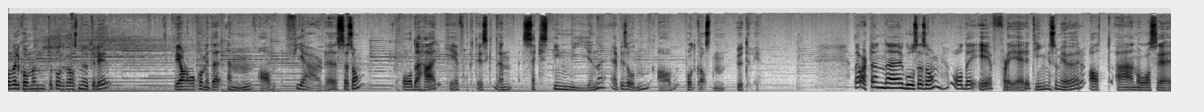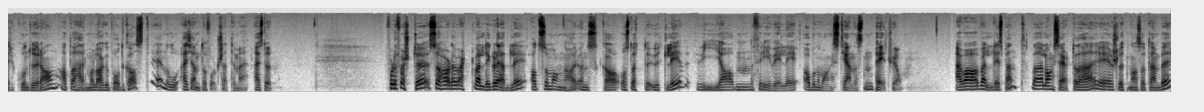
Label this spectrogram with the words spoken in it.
Og velkommen til podkasten Uteliv. Vi har nå kommet til enden av fjerde sesong, og det her er faktisk den 69. episoden av podkasten Uteliv. Det har vært en eh, god sesong, og det er flere ting som gjør at jeg nå ser konturene at det her med å lage podkast er noe jeg kommer til å fortsette med ei stund. For det første så har det vært veldig gledelig at så mange har ønska å støtte uteliv via den frivillige abonnementstjenesten Patrion. Jeg var veldig spent da jeg lanserte det her i slutten av september.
